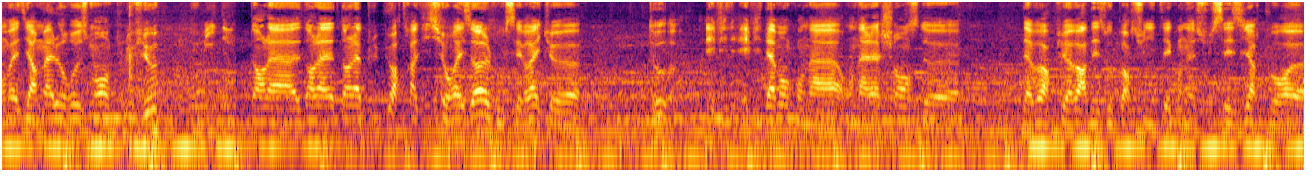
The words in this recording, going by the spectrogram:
on va dire, malheureusement pluvieux. Dans la, dans, la, dans la plus pure tradition Resolve, où c'est vrai que, évi- évidemment, qu'on a, on a la chance de, d'avoir pu avoir des opportunités qu'on a su saisir pour euh,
